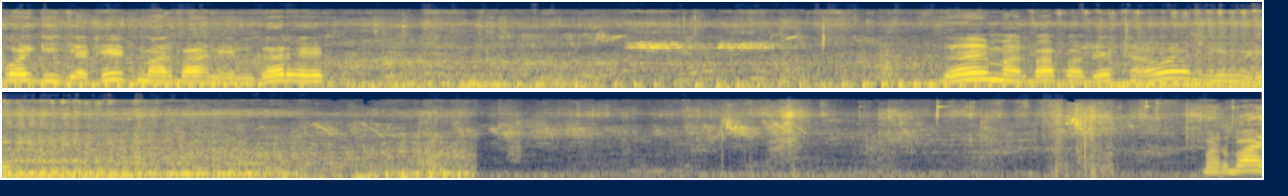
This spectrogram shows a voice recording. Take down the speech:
પોગી ગયા ઠેઠ મારા બાની ને ઘરે. જય મારા બાપા બેઠા હોય લીમડી મારા બા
